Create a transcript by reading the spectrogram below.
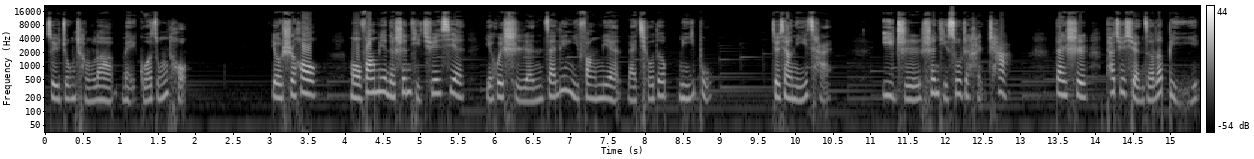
最终成了美国总统。有时候，某方面的身体缺陷也会使人在另一方面来求得弥补。就像尼采，一直身体素质很差，但是他却选择了笔，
